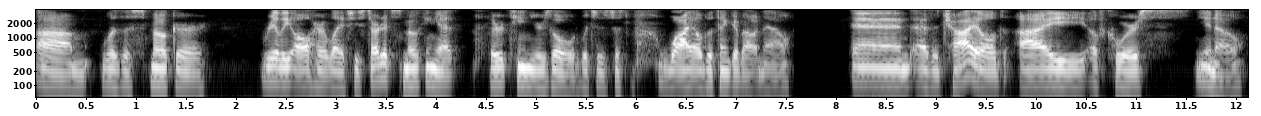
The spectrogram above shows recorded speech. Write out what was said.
um, was a smoker really all her life. She started smoking at 13 years old, which is just wild to think about now. And as a child, I, of course, you know,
